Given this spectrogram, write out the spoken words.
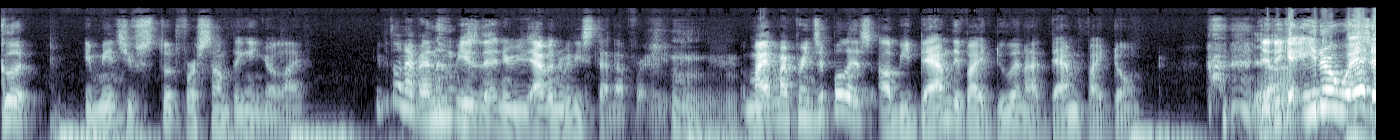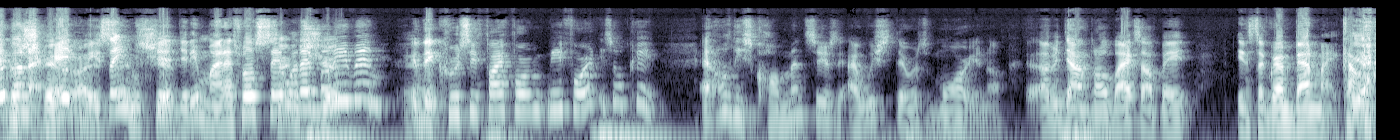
Good. It means you've stood for something in your life. If you don't have enemies, then you haven't really stand up for anything." my my principle is, I'll be damned if I do, and I'm damned if I don't. Yeah. kayak either way they're Same gonna shit, hate me. right? Same, Same shit. shit. Jadi might as well say Same what I shit. believe in. If they crucify for me for it, it's okay. And all these comments, seriously, I wish there was more. You know, I mean jangan terlalu baik sampai Instagram ban my account. Yeah.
